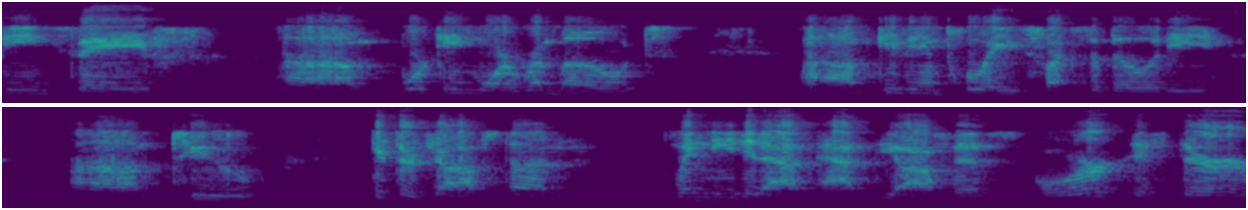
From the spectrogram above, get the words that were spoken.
being safe, um, working more remote, um, giving employees flexibility um, to get their jobs done when needed at, at the office, or if they're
